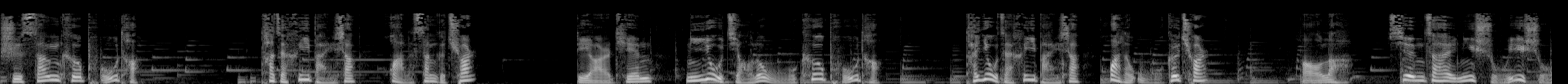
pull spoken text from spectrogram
是三颗葡萄。他在黑板上画了三个圈儿。第二天你又缴了五颗葡萄，他又在黑板上画了五个圈儿。好了，现在你数一数，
